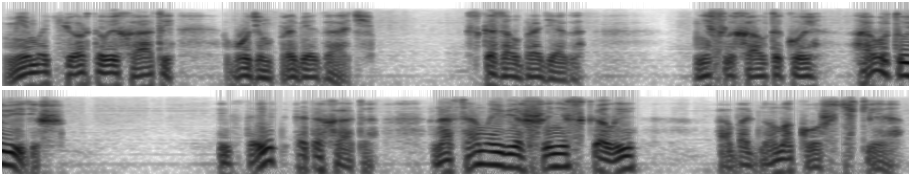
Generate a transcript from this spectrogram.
«Мимо чертовой хаты будем пробегать», — сказал бродяга. «Не слыхал такой, а вот увидишь». И стоит эта хата на самой вершине скалы об одном окошечке —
